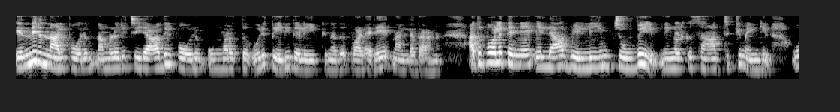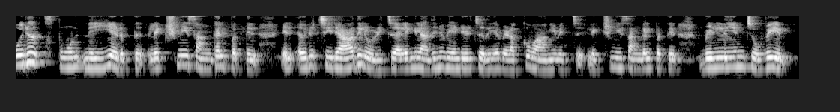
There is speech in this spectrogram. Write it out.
എന്നിരുന്നാൽ പോലും നമ്മളൊരു ചിരാതിൽ പോലും ഉമ്മറത്ത് ഒരു തെരി തെളിയിക്കുന്നത് വളരെ നല്ലതാണ്. അതുപോലെ തന്നെ എല്ലാ വെള്ളിയും ചൊവ്വയും നിങ്ങൾക്ക് സാധിക്കുമെങ്കിൽ ഒരു സ്പൂൺ നെയ്യെടുത്ത് ലക്ഷ്മി സങ്കല്പത്തിൽ ഒരു ചിരാതിലൊഴിച്ച് അല്ലെങ്കിൽ അതിനു വേണ്ടി ഒരു ചെറിയ വിളക്ക് വാങ്ങി വെച്ച് ലക്ഷ്മി സങ്കല്പത്തിൽ വെള്ളിയും ചൊവ്വയും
